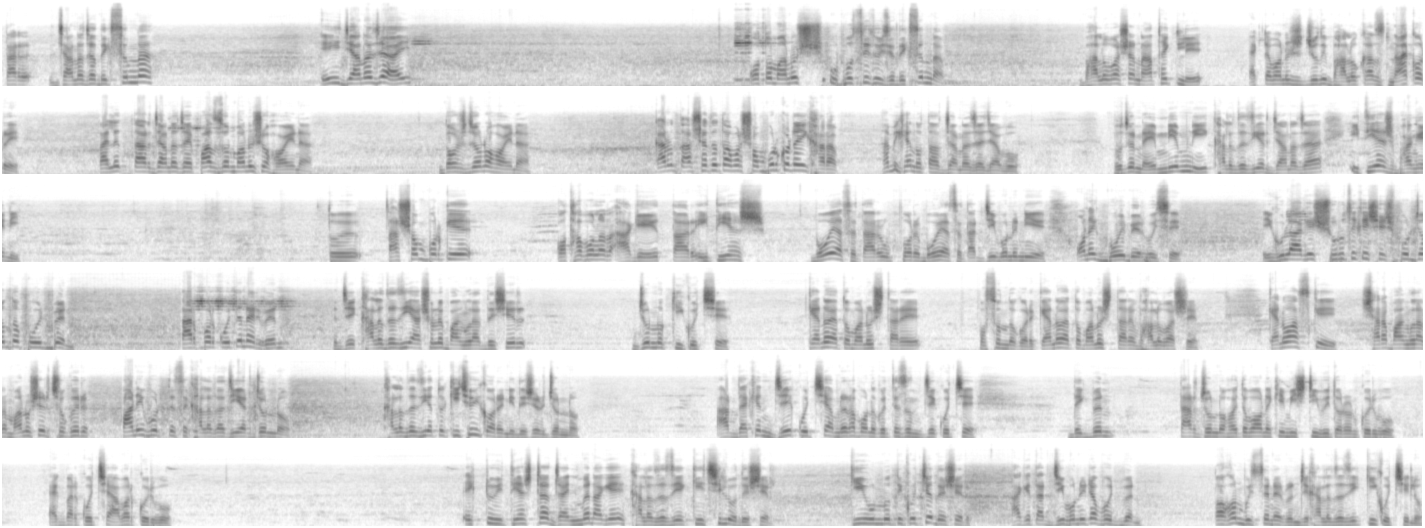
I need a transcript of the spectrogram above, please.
তার জানাজা দেখছেন না? এই জানাজায় কত মানুষ উপস্থিত হয়েছে দেখছেন না? ভালোবাসা না থাকলে একটা মানুষ যদি ভালো কাজ না করে তাহলে তার জানা যায় পাঁচজন মানুষও হয় না, দশজনও হয় না। কারণ তার সাথে তো আমার সম্পর্কটাই খারাপ, আমি কেন তার জানাজায় যাব? বুঝলেন না, এমনি এমনি খালেদা জিয়ার জানাজা ইতিহাস ভাঙেনি। তো তার সম্পর্কে কথা বলার আগে তার ইতিহাস বই আছে, তার উপরে বই আছে, তার জীবনে নিয়ে অনেক বই বের হয়েছে এগুলো আগে শুরু থেকে শেষ পর্যন্ত পড়বেন। তারপর কইতে নারবেন যে খালেদা জিয়া আসলে বাংলাদেশের জন্য কি করছে? কেন এত মানুষ তারে পছন্দ করে? কেন এত মানুষ তারে ভালোবাসে? কেন আজকে সারা বাংলার মানুষের চোখের পানি পড়তেছে খালেদা জিয়ার জন্য? খালেদা জিয়া তো কিছুই করেনি দেশের জন্য। আর দেখেন যে করছে, আপনারা মনে করতেছেন যে করছে, দেখবেন তার জন্য হয়তো বা অনেকে মিষ্টি বিতরণ করব, একবার করছে, আবার করব। একটু ইতিহাসটা জানবেন আগে, খালেদা জিয়া কী ছিল দেশের? কি উন্নতি করছে দেশের? আগে তার জীবনীটা পড়বেন তখন বুঝতে পারবেন যে খালেদা জিয়া কী করছিল।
